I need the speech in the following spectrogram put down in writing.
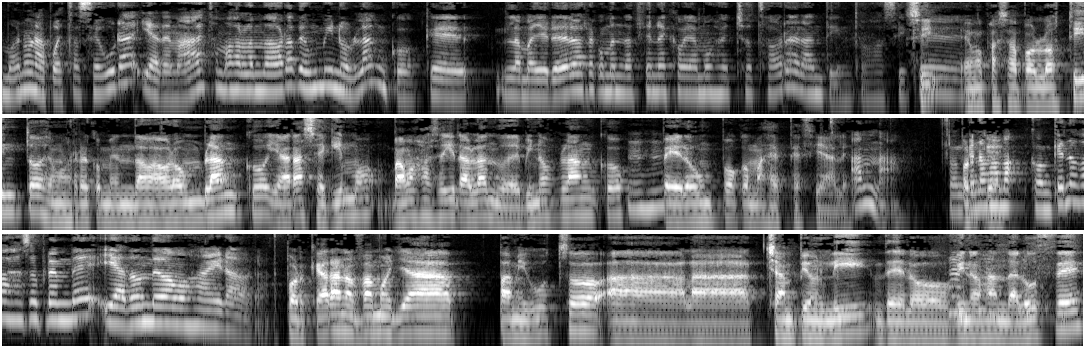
Bueno, una apuesta segura y además estamos hablando ahora de un vino blanco, que la mayoría de las recomendaciones que habíamos hecho hasta ahora eran tintos, así que... Sí, hemos pasado por los tintos, hemos recomendado ahora un blanco y ahora seguimos, vamos a seguir hablando de vinos blancos, pero un poco más especiales. Anda, ¿con ¿Por qué, nos qué? vamos, ¿con qué nos vas a sorprender y a dónde vamos a ir ahora? Porque ahora nos vamos ya, para mi gusto, a la Champions League de los vinos andaluces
